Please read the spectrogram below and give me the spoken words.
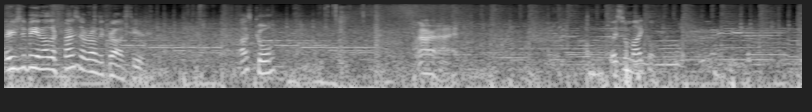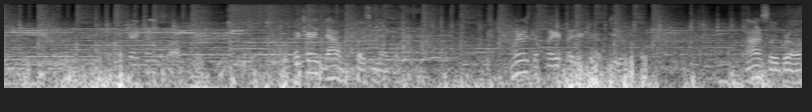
There used to be another fence that runs across here. That's cool. All right. Play some Michael. Or turn it down, play some Michael. I wonder what the firefighters are up to. Honestly, bro.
